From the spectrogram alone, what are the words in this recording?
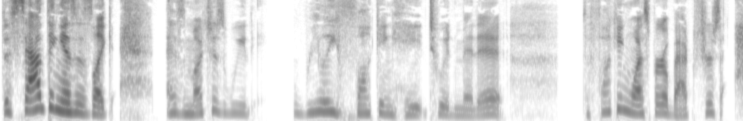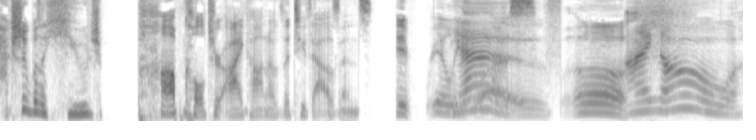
the sad thing is, is like, as much as we'd really fucking hate to admit it, the fucking Westboro Baptisters actually was a huge pop culture icon of the 2000s. It really yes. was. Ugh. I know.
